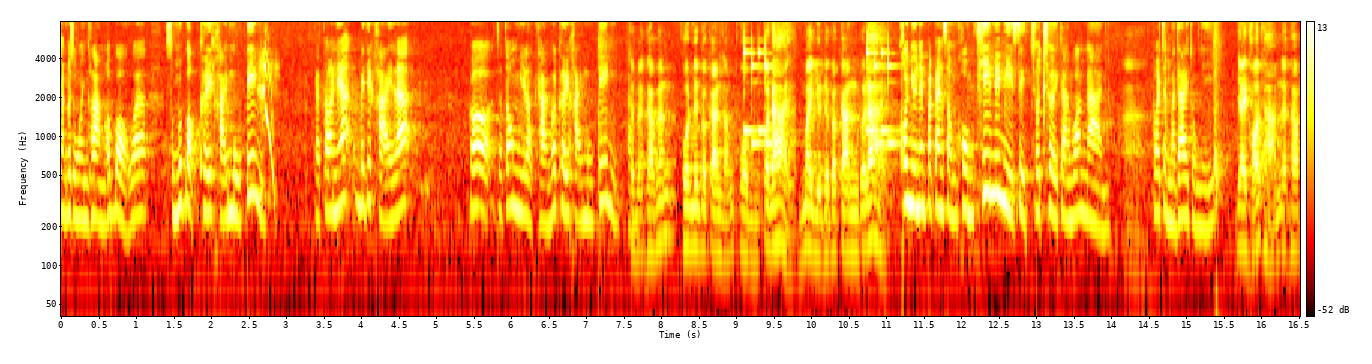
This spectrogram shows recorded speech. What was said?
ทางกระทรวงการคลังเขาบอกว่า สมมุติบอกเคยขายหมูปิ้ง แต่ตอนเนี้ยไม่ได้ขายแล้ว ก็จะต้องมีหลักฐานว่าเคยขายหมูปิ้ง ใช่ไหมครับนั้นคนในประกันสังคมก็ได้ ไม่อยู่ในประกันก็ได้คนอยู่ในประกันสังคมที่ไม่มีสิทธิ์ชดเชยการว่างงาน อ่า ก็จะมาได้ตรงนี้ ยายขอถามนะครับ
